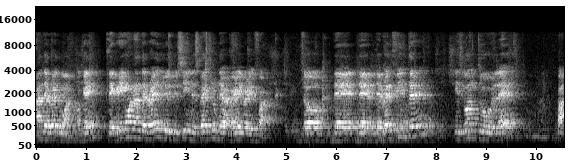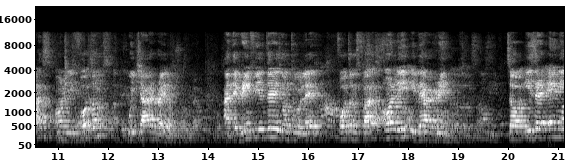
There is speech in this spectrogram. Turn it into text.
and the red one, okay? The green one and the red, you, you see in the spectrum, they are very, very far. So the, the, the red filter is going to let pass only photons which are red. And the green filter is going to let photons pass only if they are green. So is there any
